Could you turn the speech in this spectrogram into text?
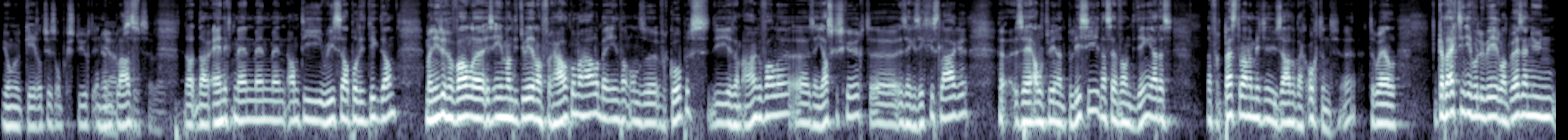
jonge kereltjes opgestuurd in hun plaats. dat, daar eindigt mijn, mijn, mijn anti-resell politiek dan. Maar in ieder geval uh, is een van die twee dan een verhaal komen halen bij een van onze verkopers. Die is hem aangevallen, zijn jas gescheurd, in zijn gezicht geslagen. zij alle twee naar de politie. Dat zijn van die dingen, ja, dat, is, dat verpest wel een beetje je zaterdagochtend. Hè. Terwijl, ik heb dat echt zien evolueren, want wij zijn nu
